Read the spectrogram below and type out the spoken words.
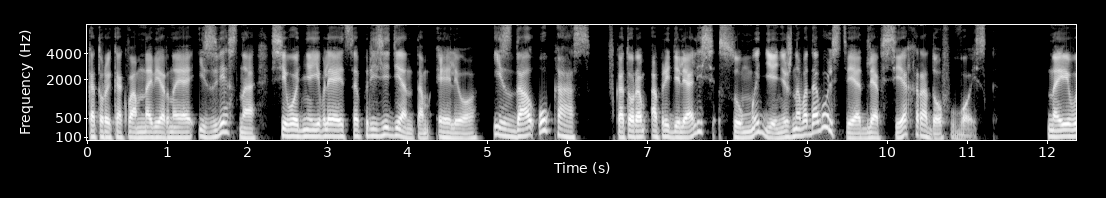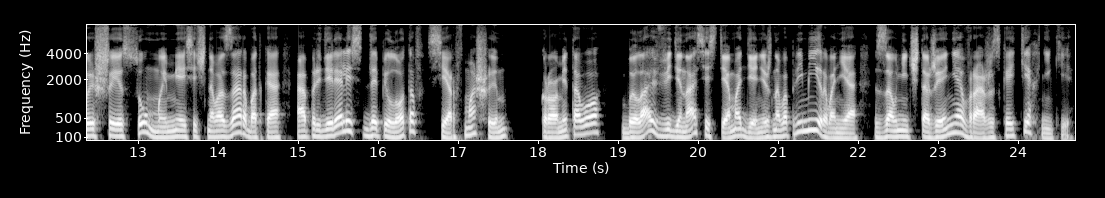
который, как вам, наверное, известно, сегодня является президентом Элио, издал указ, в котором определялись суммы денежного довольствия для всех родов войск. Наивысшие суммы месячного заработка определялись для пилотов серф-машин. Кроме того, была введена система денежного премирования за уничтожение вражеской техники.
